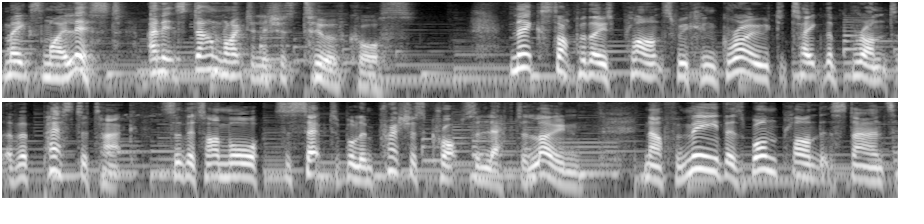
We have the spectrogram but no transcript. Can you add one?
makes my list, and it's downright delicious too of course. Next up are those plants we can grow to take the brunt of a pest attack so that our more susceptible and precious crops are left alone. Now for me, there's one plant that stands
